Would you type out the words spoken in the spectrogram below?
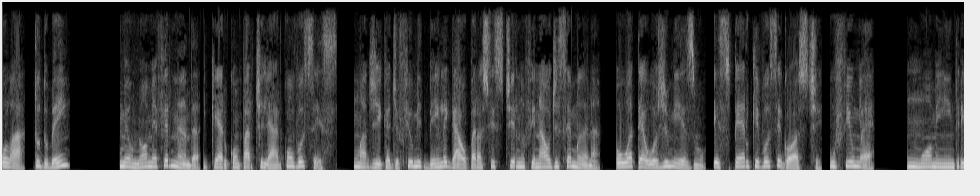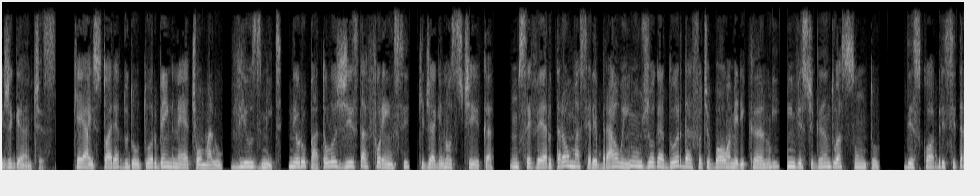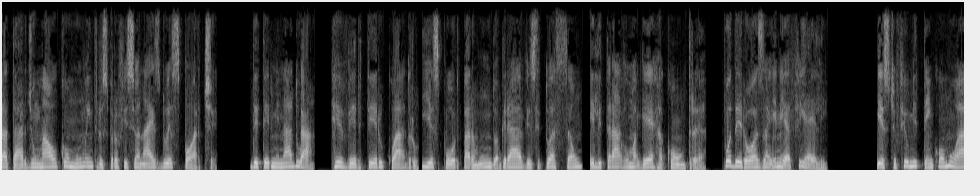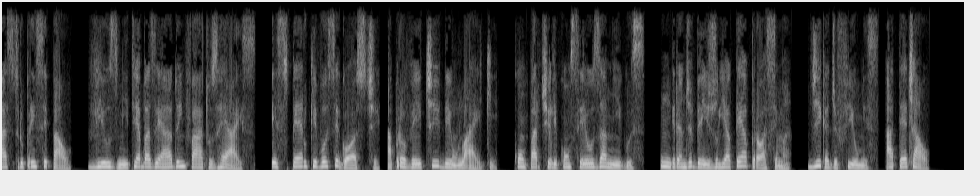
Olá, tudo bem? Meu nome é Fernanda e quero compartilhar com vocês uma dica de filme bem legal para assistir no final de semana, ou até hoje mesmo. Espero que você goste. O filme é Um Homem entre Gigantes, que é a história do Dr. Bennett Omalu Will Smith, neuropatologista forense, que diagnostica um severo trauma cerebral em um jogador da futebol americano e, investigando o assunto, descobre se tratar de um mal comum entre os profissionais do esporte. Determinado a reverter o quadro e expor para o mundo a grave situação, ele trava uma guerra contra a poderosa NFL. Este filme tem como astro principal Will Smith é baseado em fatos reais. Espero que você goste. Aproveite e dê um like. Compartilhe com seus amigos. Um grande beijo e até a próxima. Dica de filmes. Até tchau.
